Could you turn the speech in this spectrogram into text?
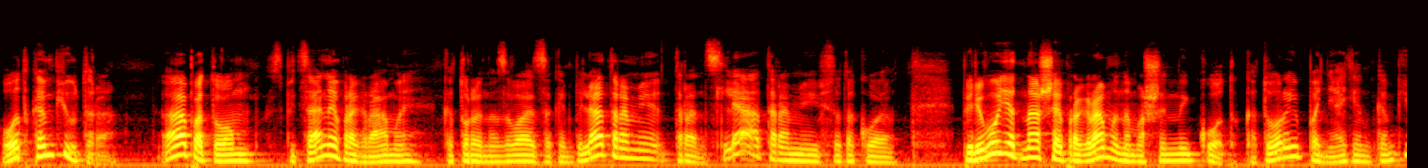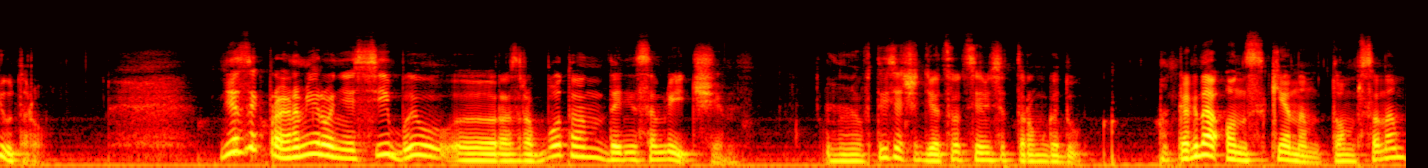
от компьютера. А потом специальные программы, которые называются компиляторами, трансляторами и все такое, переводят наши программы на машинный код, который понятен компьютеру. Язык программирования C был э, разработан Деннисом Ричи э, в 1972 году, когда он с Кеном Томпсоном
